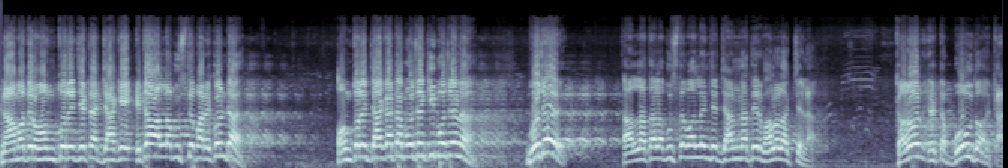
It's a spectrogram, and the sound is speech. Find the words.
না আমাদের অন্তরে যেটা জাগে, এটাও আল্লাহ বুঝতে পারে। কোনটা? অন্তরের জায়গাটা বোঝে কি বোঝে না? বোঝে? আল্লাহ তালা বুঝতে পারলেন যে জান্নাতের ভালো লাগছে না। কারণ একটা বউ দরকার।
